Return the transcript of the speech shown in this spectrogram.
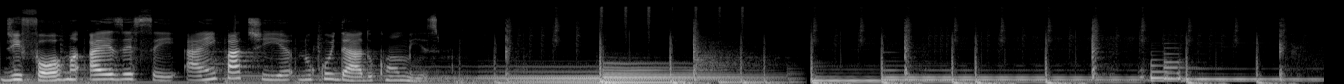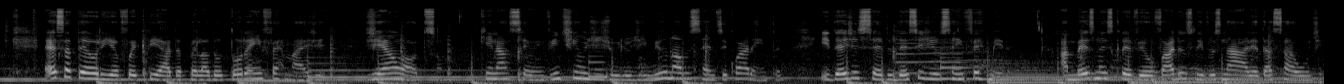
de forma a exercer a empatia no cuidado com o mesmo. Essa teoria foi criada pela doutora em enfermagem Jean Watson, que nasceu em 21 de julho de 1940 e desde cedo decidiu ser enfermeira. A mesma escreveu vários livros na área da saúde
